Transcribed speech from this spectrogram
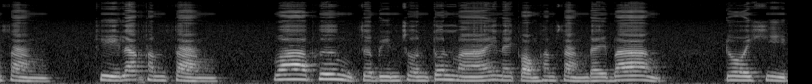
ำสั่ง ทีละคำสั่ง ว่าพึ่งจะบินชนต้นไม้ในกล่องคำสั่งใดบ้าง โดยขีด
